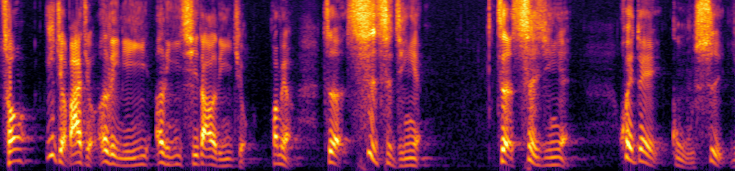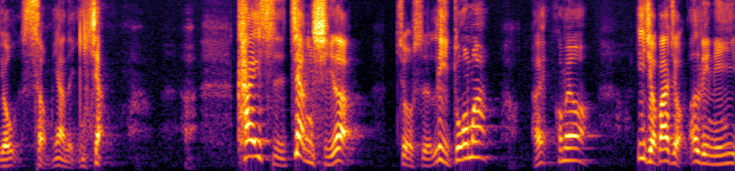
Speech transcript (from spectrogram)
从一九八九、二零零一、二零一七到二零一九，看到没有？这四次经验，这四次经验会对股市有什么样的影响啊？开始降息了，就是利多吗？好，哎，看到没有？一九八九、二零零一、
